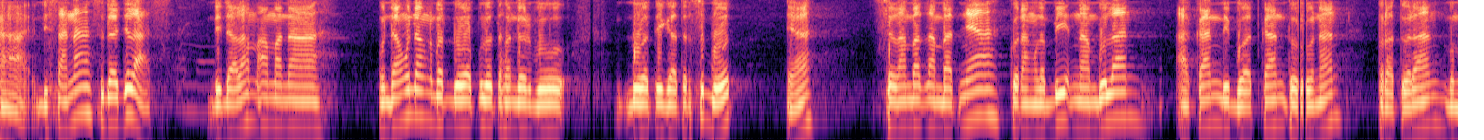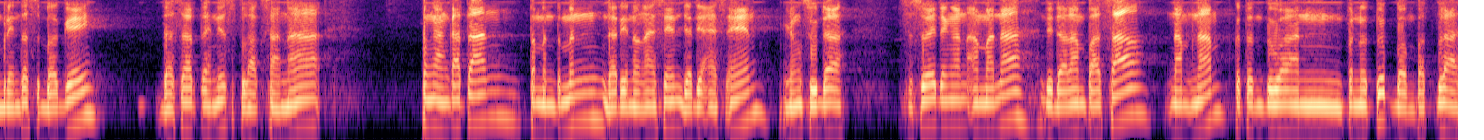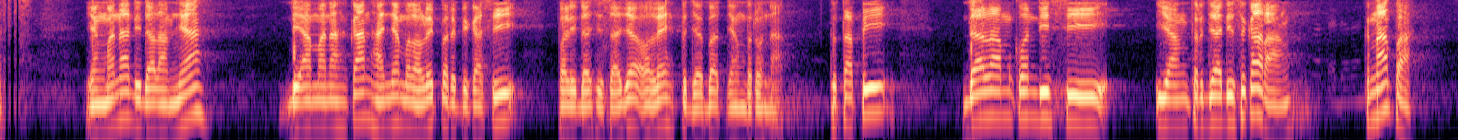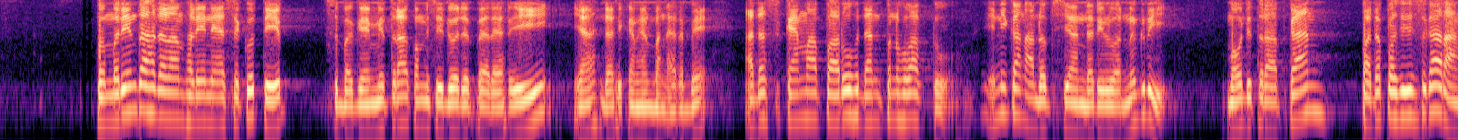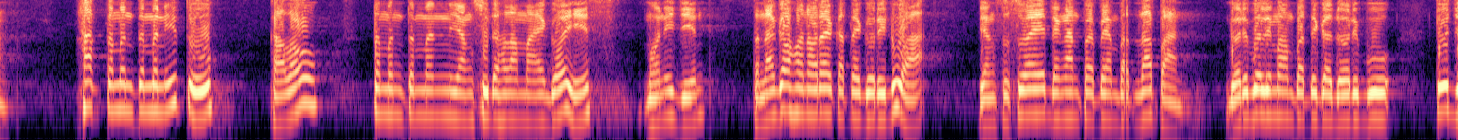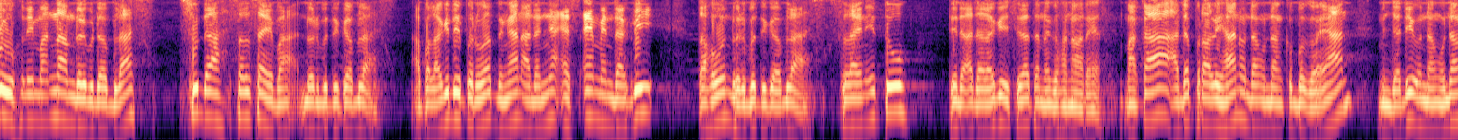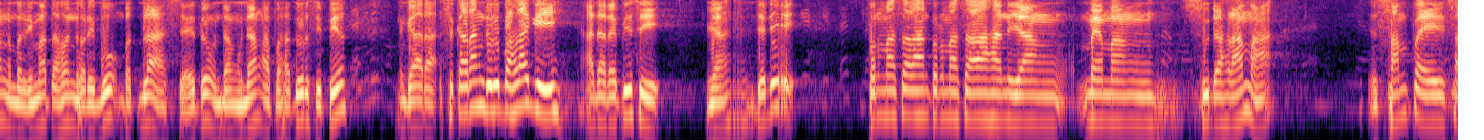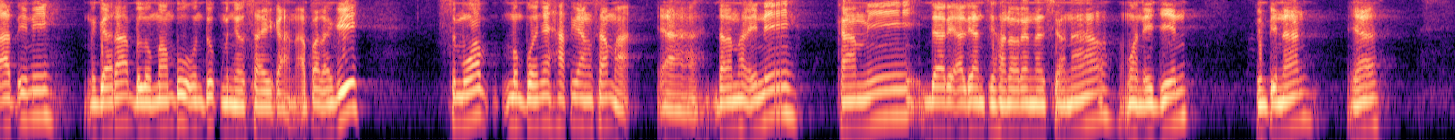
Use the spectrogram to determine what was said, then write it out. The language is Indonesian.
Nah, di sana sudah jelas di dalam amanah Undang-Undang Nomor 20 Tahun 2023 tersebut, ya, selambat-lambatnya kurang lebih enam bulan akan dibuatkan turunan peraturan pemerintah sebagai dasar teknis pelaksana pengangkatan teman-teman dari non ASN jadi ASN yang sudah sesuai dengan amanah di dalam pasal 66 ketentuan penutup bab 14 yang mana di dalamnya diamanahkan hanya melalui verifikasi validasi saja oleh pejabat yang berwenang. Tetapi dalam kondisi yang terjadi sekarang, kenapa pemerintah dalam hal ini eksekutif sebagai mitra Komisi 2 DPR RI ya dari Kemenpan RB ada skema paruh dan penuh waktu. Ini kan adopsian dari luar negeri mau diterapkan pada posisi sekarang hak teman-teman itu kalau teman-teman yang sudah lama egois, mohon izin, tenaga honorer kategori 2 yang sesuai dengan PP 48 2005 43 2007 56 2012 sudah selesai Pak 2013. Apalagi diperluas dengan adanya SM Mendagri tahun 2013. Selain itu tidak ada lagi istilah tenaga honorer. Maka ada peralihan Undang-Undang Kepegawaian menjadi Undang-Undang Nomor 5 Tahun 2014 yaitu Undang-Undang Aparatur Sipil Negara. Sekarang dirubah lagi, ada revisi ya. Jadi permasalahan-permasalahan yang memang sudah lama sampai saat ini negara belum mampu untuk menyelesaikan. Apalagi semua mempunyai hak yang sama. Ya, dalam hal ini kami dari Aliansi Honorer Nasional mohon izin pimpinan ya.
